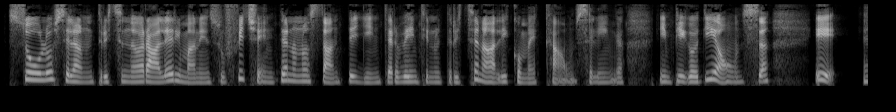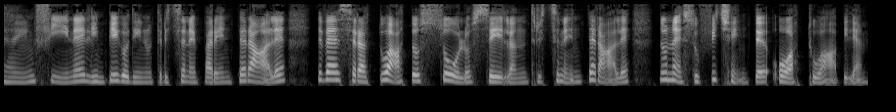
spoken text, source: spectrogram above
solo se la nutrizione orale rimane insufficiente nonostante gli interventi nutrizionali come counseling, l'impiego di ONS e eh, infine, l'impiego di nutrizione parenterale deve essere attuato solo se la nutrizione enterale non è sufficiente o attuabile.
